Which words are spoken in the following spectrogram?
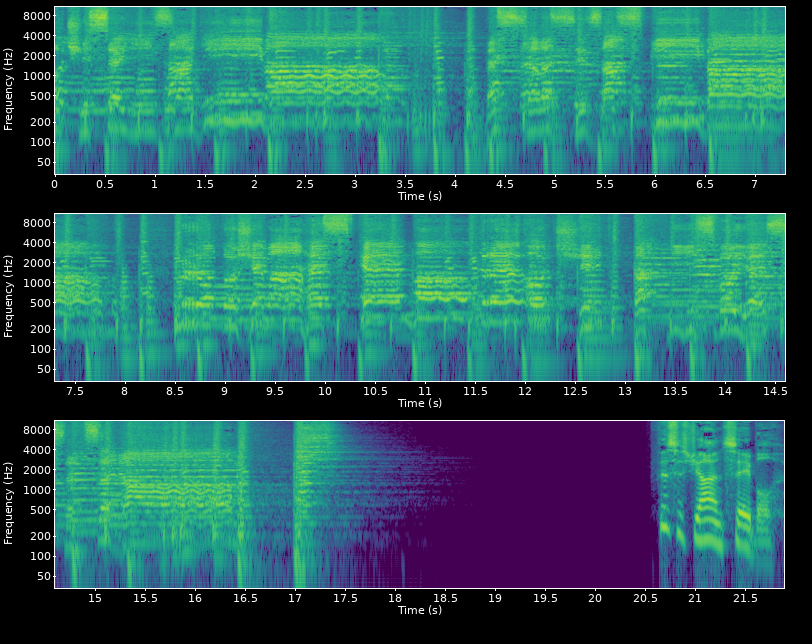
Oči se jí zadívám, vesele si zaspívám, protože má hezké modré oči tak jí svoje srdce dám. This is John Sable.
